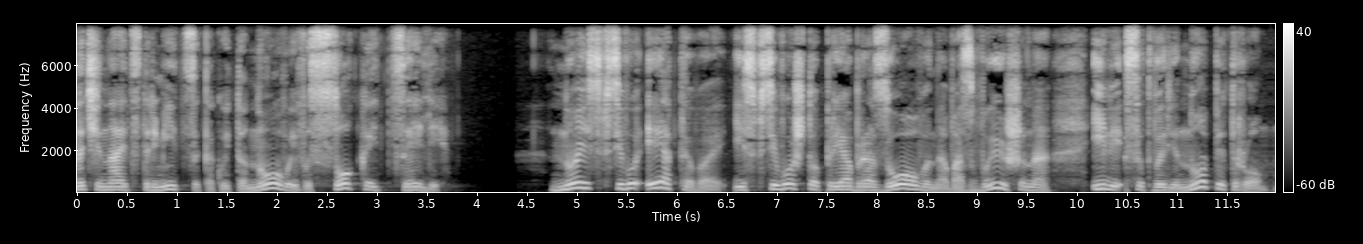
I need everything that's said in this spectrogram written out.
начинает стремиться к какой-то новой, высокой цели. Но из всего этого, из всего, что преобразовано, возвышено или сотворено Петром,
